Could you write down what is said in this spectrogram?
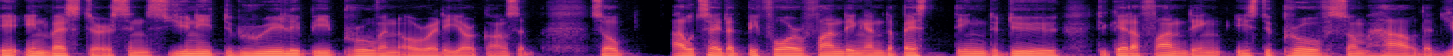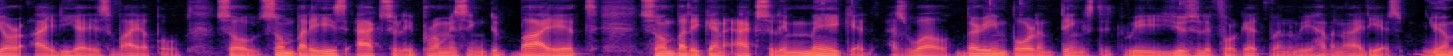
I- investor, since you need to really be proven already your concept. So I would say that before funding, and the best thing to do to get a funding is to prove somehow that your idea is viable. So somebody is actually promising to buy it, somebody can actually make it as well. Very important things that we usually forget when we have an ideas. Yeah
